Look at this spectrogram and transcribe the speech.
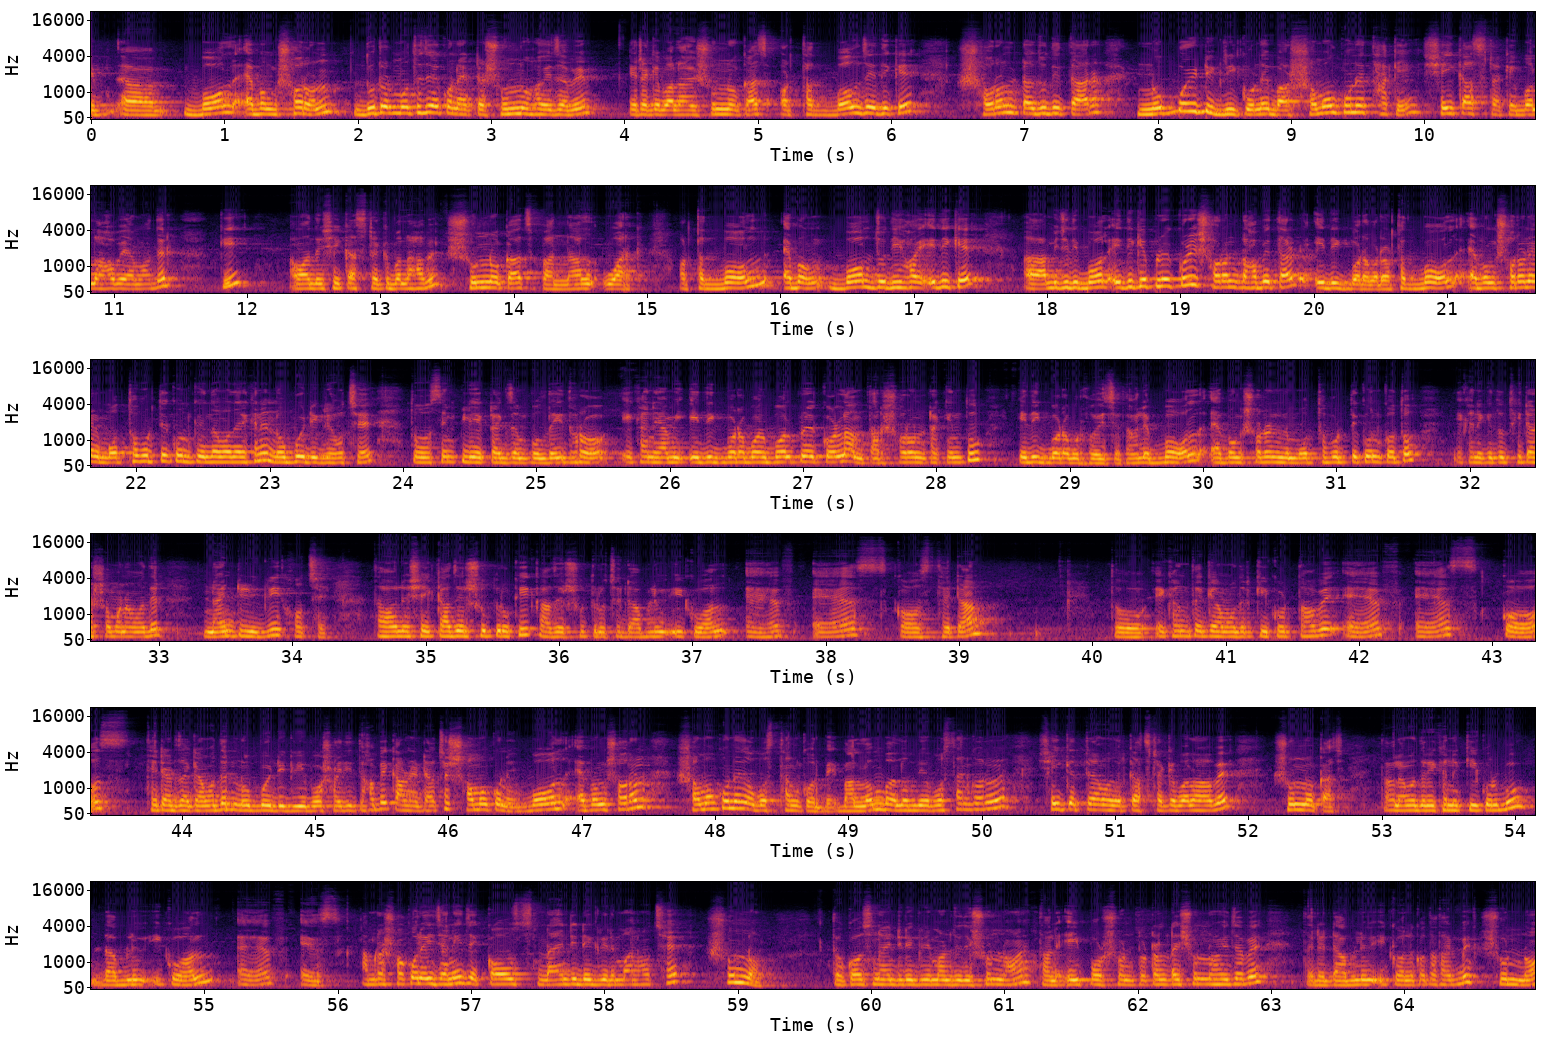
বল এবং স্মরণ দুটোর মধ্যে যে কোনো একটা শূন্য হয়ে যাবে। এটাকে বলা হয় শূন্য কাজ। অর্থাৎ বল যেদিকে, স্মরণটা যদি তার নব্বই ডিগ্রি কোণে বা সমকোণে থাকে, সেই কাজটাকে বলা হবে আমাদের কি? আমাদের সেই কাজটাকে বলা হবে শূন্য কাজ বা নাল ওয়ার্ক। অর্থাৎ বল এবং বল যদি হয় এদিকে আমি যদি বল এদিকে প্রয়োগ করি, স্মরণটা হবে তার এদিক বরাবর। অর্থাৎ বল এবং স্মরণের মধ্যবর্তী কোণ কিন্তু আমাদের এখানে নব্বই ডিগ্রি হচ্ছে। তো সিম্পলি একটা এক্সাম্পল দিই। ধরো, এখানে আমি এদিক বরাবর বল প্রয়োগ করলাম, তার স্মরণটা কিন্তু এদিক বরাবর হয়েছে। তাহলে বল এবং স্মরণের মধ্যবর্তী কোণ কত? এখানে কিন্তু থিটার সমান আমাদের নাইনটি ডিগ্রি হচ্ছে। তাহলে সেই কাজের সূত্র কি? কাজের সূত্র হচ্ছে W equal F S cos theta তো এখান থেকে আমাদের কি করতে হবে? এফ এস কস থেটার জায়গায় আমাদের নব্বই ডিগ্রি বসাই দিতে হবে, কারণ এটা হচ্ছে সমকোণে বল এবং স্মরণ সমকোণে অবস্থান করবে বা লম্বি অবস্থান করবে। সেই ক্ষেত্রে আমাদের কাজটাকে বলা হবে শূন্য কাজ। তাহলে আমাদের এখানে কি করব? ডাব্লিউ ইকুয়াল এফ এস আমরা সকলেই জানি যে কস নাইনটি ডিগ্রির মান হচ্ছে শূন্য। তো কস নাইনটি ডিগ্রির মান যদি শূন্য হয়, তাহলে এই পোর্শন টোটালটাই শূন্য হয়ে যাবে। তাহলে ডাব্লিউ ইকুয়াল কত থাকবে? শূন্য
